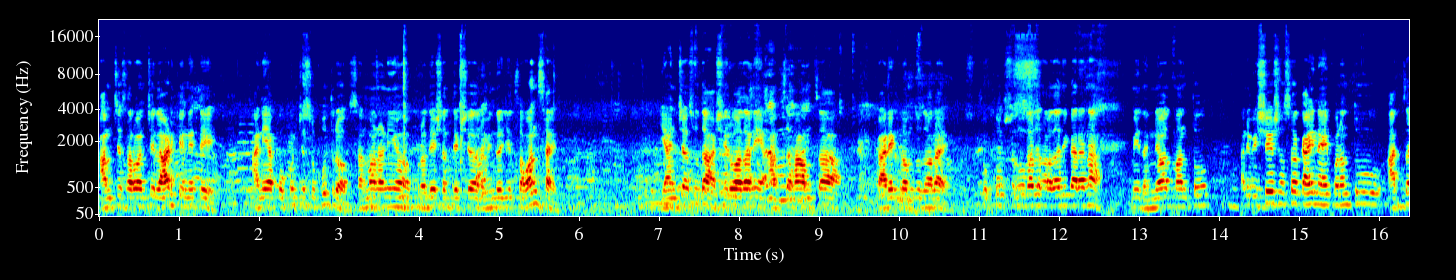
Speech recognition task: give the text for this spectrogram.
आमचे सर्वांचे लाडके नेते आणि या कोकणचे सुपुत्र सन्माननीय प्रदेश अध्यक्ष रवींद्रजी चव्हाण साहेब यांच्या सुद्धा आशीर्वादाने आजचा हा आमचा कार्यक्रम जो झाला आहे तो खूप सुंदर पदाधिकाऱ्यांना मी धन्यवाद मानतो. आणि विशेष असं काही नाही परंतु आजचा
